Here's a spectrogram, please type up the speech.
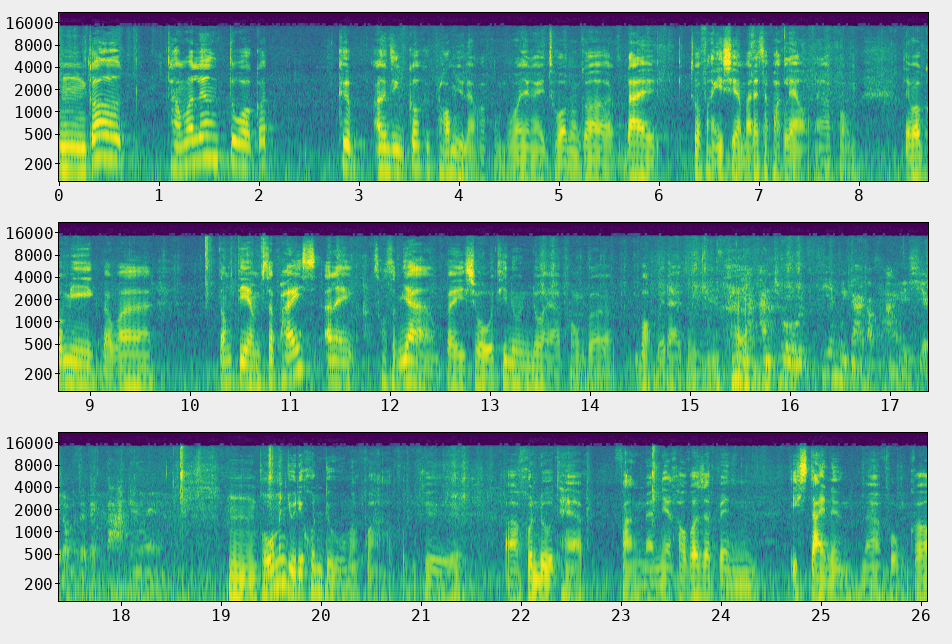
อืมก็ถามว่าเรื่องตัวก็คือเอาจริงๆก็คือพร้อมอยู่แล้วครับผมเพราะว่ายังไงทัวร์มันก็ได้ ทัวร์ฝั่งเอเชียมาได้สักพักแล้วนะครับผมแต่ว่าก็มีแบบว่าต้องเตรียมเซอร์ไพรส์อะไรสองสามอย่างไปโชว์ที่นู่นด้วยครับผมก็บอกไม่ได้ตรงนี้การโชว์ที่อเมริกากับทางเอเชียเรามันจะแตกต่างยังไงอืมผมว่ามันอยู่ที่คนดูมากกว่าครับผมคือเออคนดูแถบฝั่งนั้นเนี่ยเขาก็จะเป็นอีกสไตล์หนึ่งนะครับผมก็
